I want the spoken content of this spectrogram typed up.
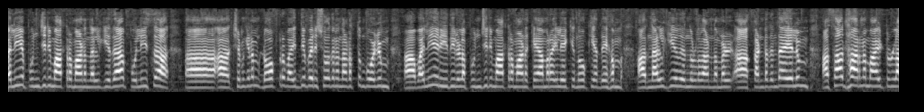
വലിയ പുഞ്ചിരി മാത്രമാണ് നൽകിയത്. പോലീസ് ക്ഷമിക്കണം ഡോക്ടർ വൈദ്യപരിശോധന നടത്തുമ്പോഴും വലിയ രീതിയിലുള്ള പുഞ്ചിരി മാത്രമാണ് ക്യാമറയിലേക്ക് നോക്കി അദ്ദേഹം നൽകിയത് എന്നുള്ളതാണ് നമ്മൾ കണ്ടത്. എന്തായാലും അസാധാരണമായിട്ടുള്ള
